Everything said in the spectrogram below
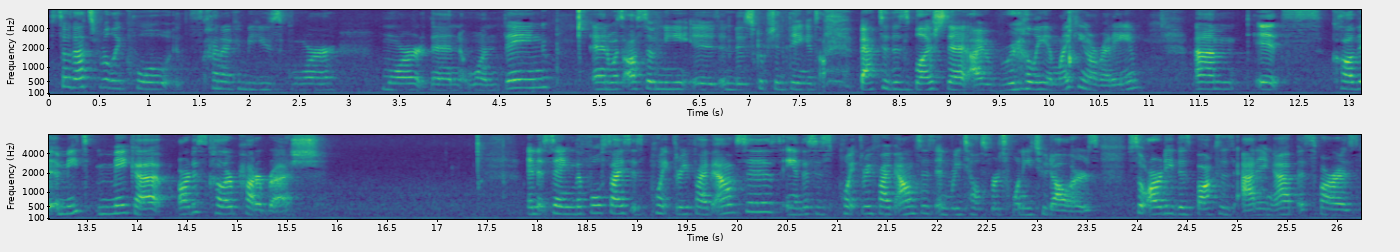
So that's really cool. It's kind of can be used for more than one thing. And what's also neat is in the description thing, it's back to this blush that I really am liking already. Um, it's called the Amit Makeup Artist Color Powder Brush. And it's saying the full size is 0.35 ounces and this is 0.35 ounces and retails for $22. So already this box is adding up as far as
